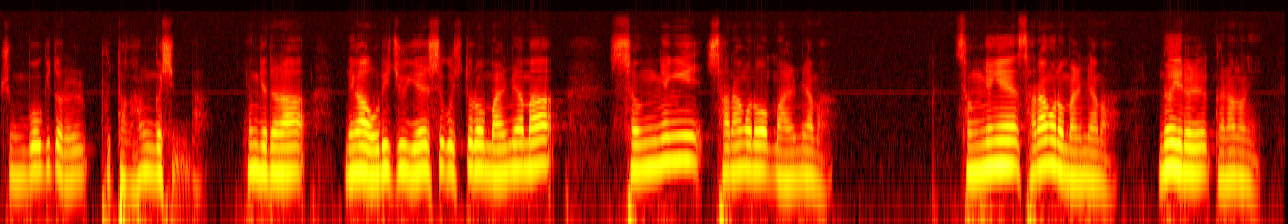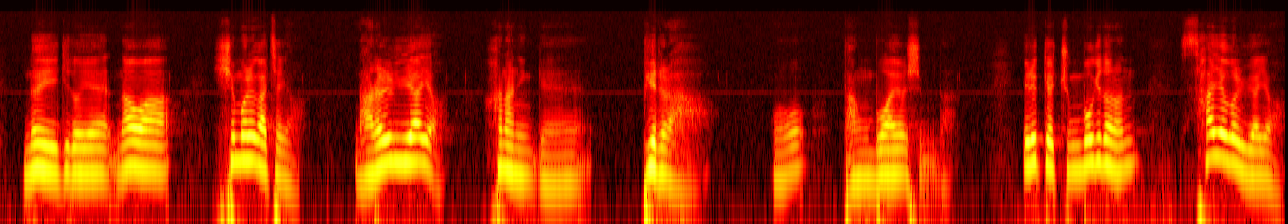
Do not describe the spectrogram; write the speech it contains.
중보 기도를 부탁한 것입니다. 형제들아, 내가 우리 주 예수 그리스도로 말미암아 성령이 사랑으로 말미암아 성령의 사랑으로 말미암아 너희를 권하노니 너희 기도에 나와 힘을 갖춰여 나를 위하여 하나님께 빌으라 고 당부하였습니다. 이렇게 중보기도는 사역을 위하여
